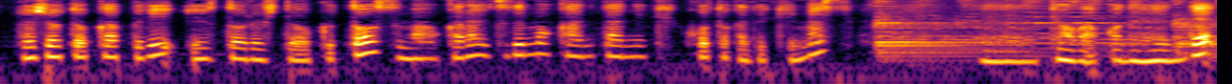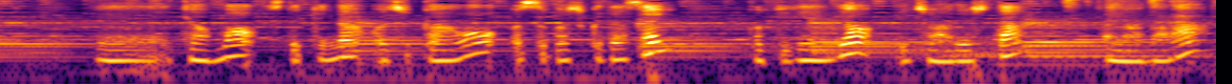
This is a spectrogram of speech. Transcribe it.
ラジオトークアプリインストールしておくとスマホからいつでも簡単に聞くことができます。えー、今日はこの辺でえー、今日も素敵なお時間をお過ごしください。ごきげんよう、以上でした。さようなら。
